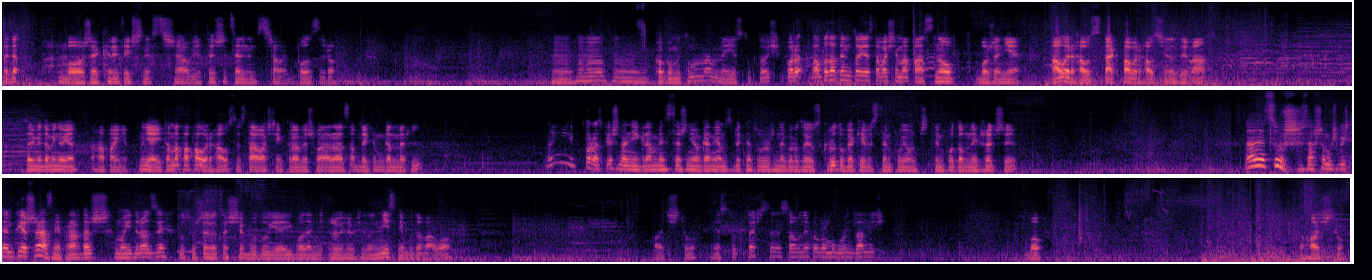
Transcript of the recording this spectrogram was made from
Boże, krytyczny strzał. Ja też celnym strzałem. Pozdro. Hmm, hmm, hmm. Kogo my tu mamy? Jest tu ktoś? Pora A poza tym to jest ta właśnie mapa Snow... Boże, nie. Powerhouse, tak, Powerhouse się nazywa. Coś mnie dominuje. Aha, fajnie. No nie, i ta mapa Powerhouse to jest ta właśnie, która wyszła raz z update'em Gunmetal. No i po raz pierwszy na niej gram, więc też nie ogarniam zbytnio tu różnego rodzaju skrótów, jakie występują, czy tym podobnych rzeczy. No ale cóż, zawsze musi być ten pierwszy raz, nieprawdaż, moi drodzy? Tu słyszę, że coś się buduje i wolę, żeby, się to nic nie budowało. Chodź tu. Jest tu ktoś sensowny, kogo mógłbym zabić? Bob. No chodź tu.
